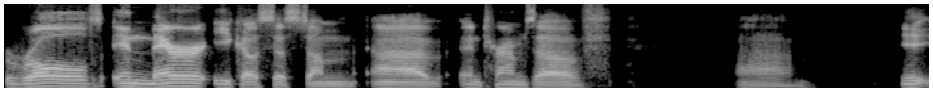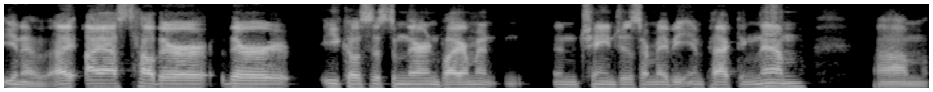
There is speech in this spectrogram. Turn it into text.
roles in their ecosystem uh in terms of um you, you know i i asked how their their ecosystem their environment and changes are maybe impacting them. Um,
